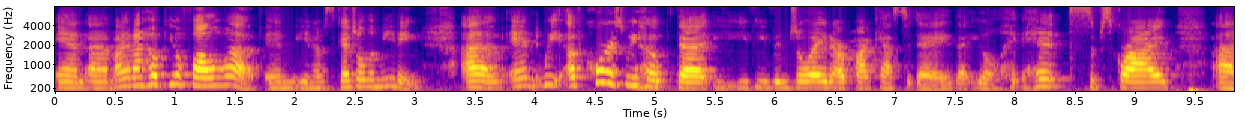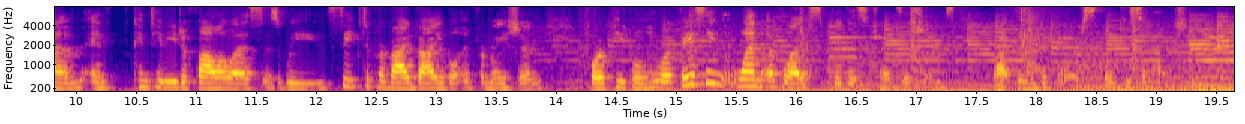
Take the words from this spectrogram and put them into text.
And, um, and I hope you'll follow up and, you know, schedule a meeting. Um, and we, of course, we hope that if you've enjoyed our podcast today, that you'll hit, hit subscribe um, and continue to follow us as we seek to provide valuable information for people who are facing one of life's biggest transitions, that being divorce. Thank you so much.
